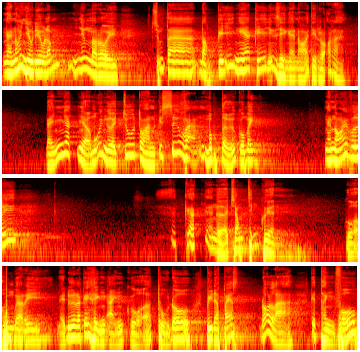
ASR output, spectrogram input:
ngài nói nhiều điều lắm, nhưng mà rồi chúng ta đọc kỹ, nghe kỹ những gì ngài nói thì rõ ràng. Ngài nhắc nhở mỗi người chu toàn cái sứ vạn mục tử của mình. Ngài nói với các người trong chính quyền của Hungary, ngài đưa ra cái hình ảnh của thủ đô Budapest, đó là cái thành phố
